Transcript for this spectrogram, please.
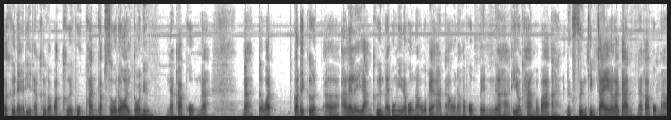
ก็คือในอดีตนะคือแบบว่าเคยผูกพันกับโซดอยตัวหนึ่งนะครับผมนะนะแต่ว่า ก็ได้เกิดอะไรหลายอย่างขึ้นไอ้พวกนี้นะผมนะเอาไปอ่านเอานะครับผมเป็นเนื้อหาที่ค่อนข้างแบบว่าอะลึกซึ้งกินใจก็แล้วกันนะครับผมมา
